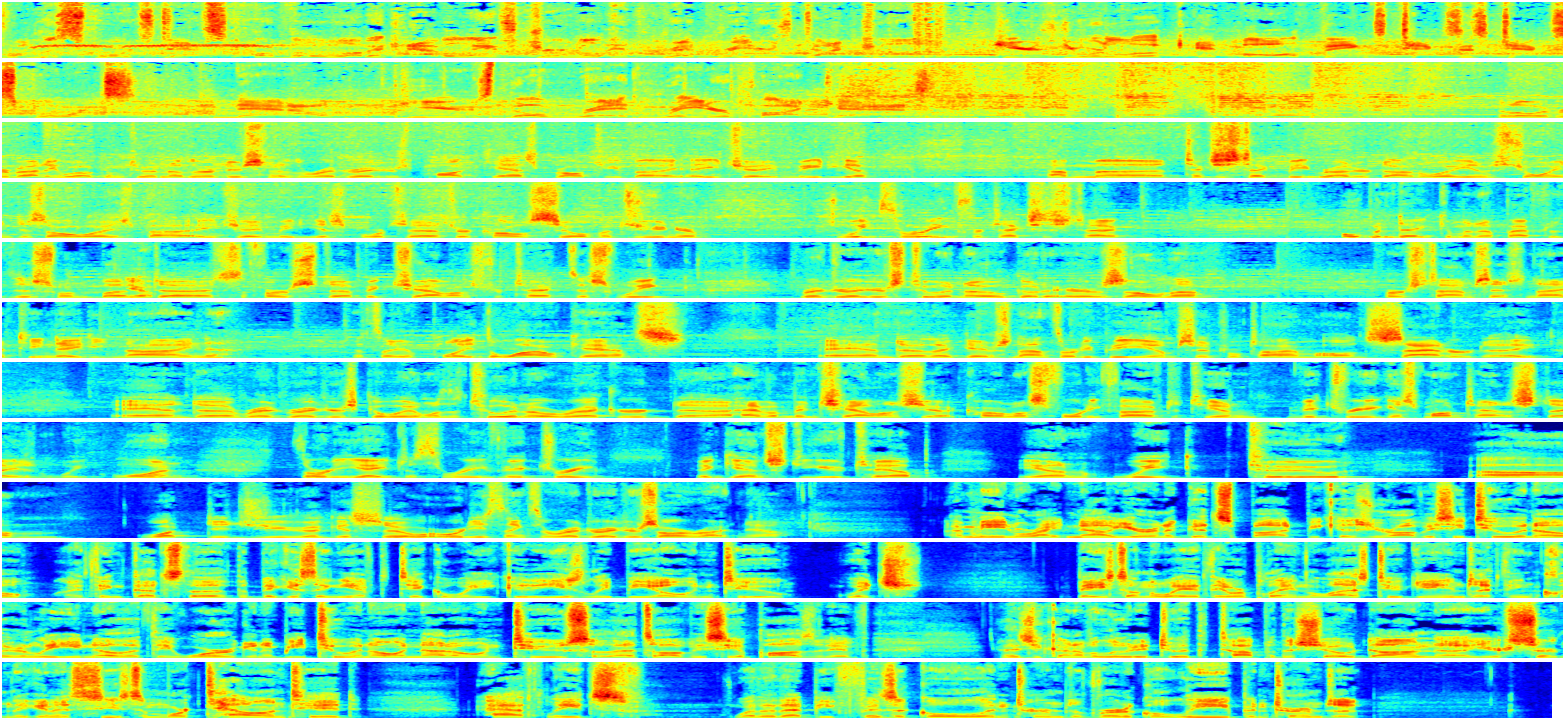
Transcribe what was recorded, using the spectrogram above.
From the sports desk of the Lubbock Avalanche Journal and RedRaiders.com, here's your look at all things Texas Tech sports. Now, here's the Red Raider Podcast. Hello, everybody. Welcome to another edition of the Red Raiders podcast brought to you by AJ Media. I'm uh, Texas Tech beat writer Don Williams, joined as always by AJ Media sports editor Carlos Silva Jr. It's week three for Texas Tech. Open date coming up after this one, but Yep. uh, it's the first uh, big challenge for Tech this week. Red Raiders 2 0 go to Arizona. First time since 1989 that they have played the Wildcats and uh, that game's 9:30 p.m. Central Time on Saturday. And uh, Red Raiders go in with a 2 0 record. Uh, haven't been challenged yet. Carlos 45 to 10 victory against Montana State in Week One, 38 to 3 victory against UTEP in Week Two. Um, what did you? I guess. Uh, where do you think the Red Raiders are right now? I mean, right now you're in a good spot because you're obviously two and zero. I think that's the the biggest thing you have to take away. You could easily be zero and two, which, based on the way that they were playing the last two games, I think clearly you know that they were going to be two and zero and not zero and two. So that's obviously a positive. As you kind of alluded to at the top of the show, Don, uh, you're certainly going to see some more talented athletes, whether that be physical in terms of vertical leap, in terms of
